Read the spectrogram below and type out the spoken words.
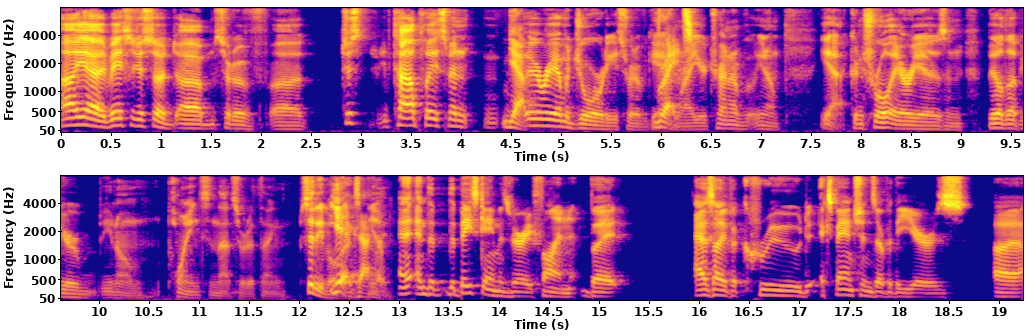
Uh, yeah, basically just a um, sort of uh, just tile placement, Yeah. area majority sort of game, Right. right. You're trying to, you know, yeah, control areas and build up your, you know, points and that sort of thing. City building. Yeah, exactly. And, and the, the base game is very fun, but as I've accrued expansions over the years, uh,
